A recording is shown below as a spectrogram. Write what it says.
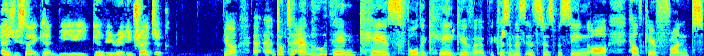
as you say, can be can be really tragic. Yeah. Uh, uh Dr. Anne, who then cares for the caregiver? Because in this instance, we're seeing our healthcare front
